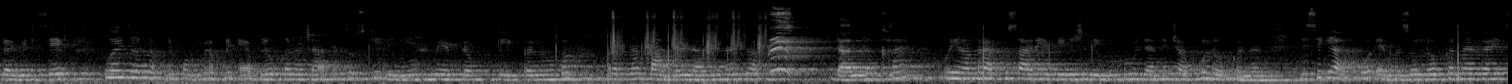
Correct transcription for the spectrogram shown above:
private safe तो गाइस हम अपने फ़ोन में अपने ऐप लॉक करना चाहते हैं तो उसके लिए हमें ऐप लॉक क्लिक करना होगा और अपना पासवर्ड डाल देना है, जो आपने डाल रखा है। और यहाँ पर आपको सारे एप्लीकेशन देखने को मिल जाते हैं, जो आपको लॉक करना है। जैसे कि आपको अमेज़ोन लॉक करना है गाइस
